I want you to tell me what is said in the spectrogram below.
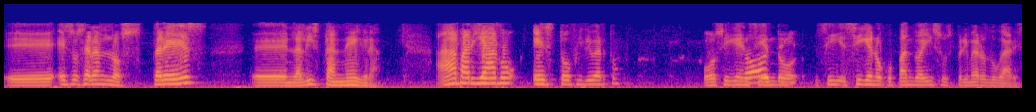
Eh, esos eran los tres eh, en la lista negra. ¿Ha variado esto, Filiberto? ¿O siguen siendo, siguen ocupando ahí sus primeros lugares?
